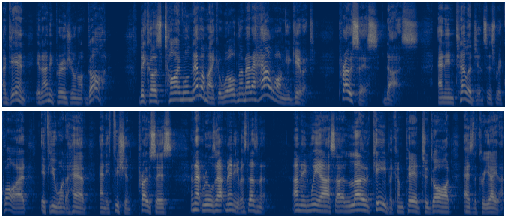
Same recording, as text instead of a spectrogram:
again, it only proves you're not God. Because time will never make a world no matter how long you give it. Process does. And intelligence is required if you want to have an efficient process. And that rules out many of us, doesn't it? I mean, we are so low key compared to God as the Creator.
